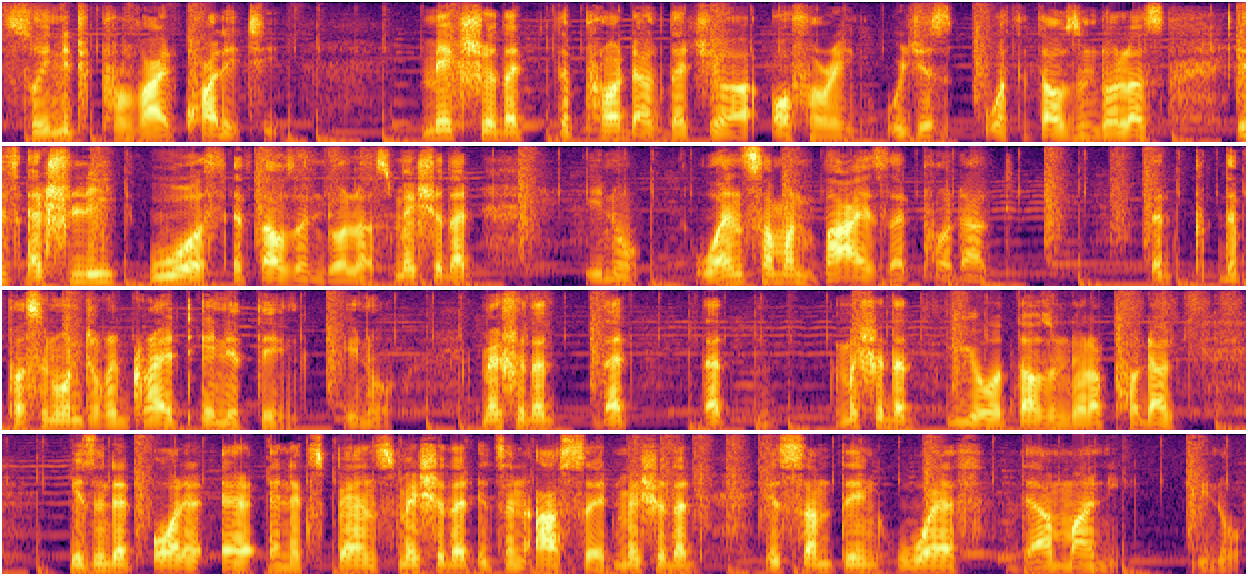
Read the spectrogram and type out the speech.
So you need to provide quality make sure that the product that you are offering which is worth a thousand dollars is actually worth a thousand dollars. Make sure that you know when someone buys that product that the person won't regret anything you know. Make sure that that that make sure that your thousand dollar product isn't at all a, a, an expense. Make sure that it's an asset. Make sure that it's something worth their money you know.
